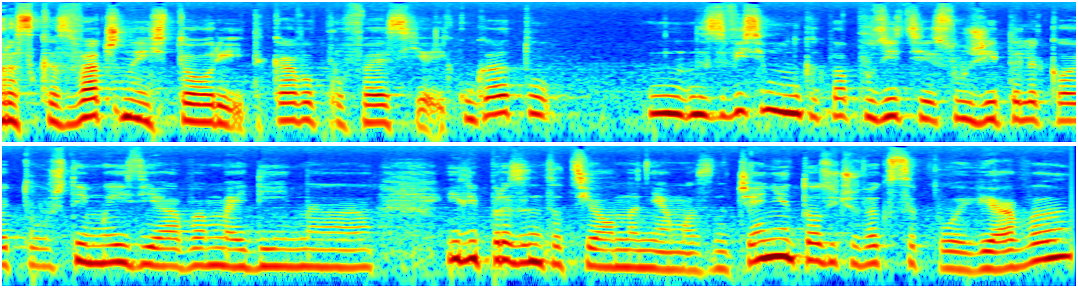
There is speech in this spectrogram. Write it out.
разказвач на истории, такава професия. И когато независимо на каква позиция е служителя, който ще има изява, медийна или презентационна, няма значение. Този човек се появява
